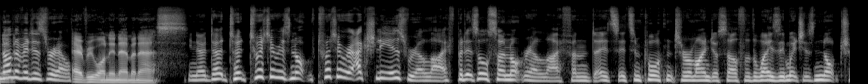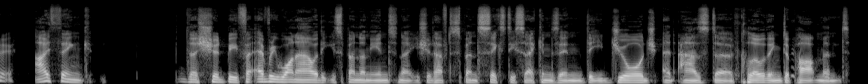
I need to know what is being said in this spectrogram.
none in- of it is real. everyone in m&s You know, t- Twitter is not Twitter actually is real life, but it's also not real life, and it's it's important to remind yourself of the ways in which it's not true. I think there should be for every one hour that you spend on the internet, you should have to spend 60 seconds in the George at Asda clothing department.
